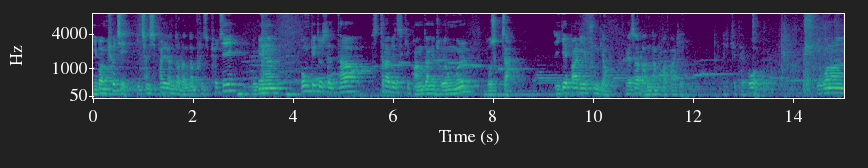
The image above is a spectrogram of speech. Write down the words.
이번 표지, 2018년도 런던 프리즈 표지. 여기는 뽕피두 센터 스트라빈스키 광장의 조형물 노숙자. 이게 파리의 풍경. 그래서 런던과 파리 이렇게 되고 요거는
